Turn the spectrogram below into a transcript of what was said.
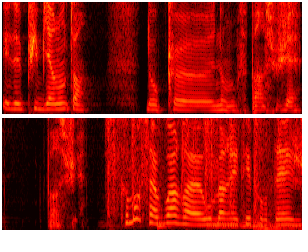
Et depuis bien longtemps. Donc non, c'est pas un sujet, pas un sujet. Comment savoir où m'arrêter pour déj?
